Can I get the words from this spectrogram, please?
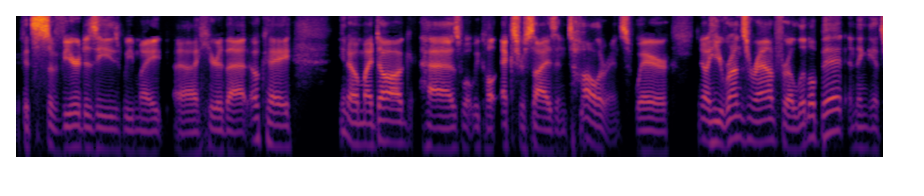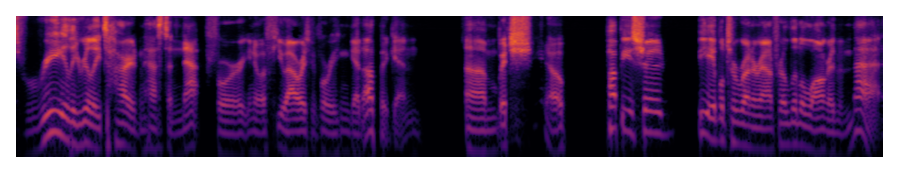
if it's severe disease we might uh, hear that okay you know my dog has what we call exercise intolerance where you know he runs around for a little bit and then gets really really tired and has to nap for you know a few hours before he can get up again um, which you know puppies should be able to run around for a little longer than that.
